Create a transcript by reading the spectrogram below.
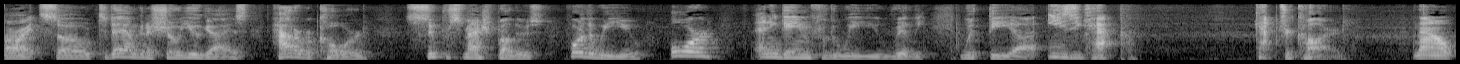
Alright, so today I'm going to show you guys how to record Super Smash Brothers for the Wii U, or any game for the Wii U, really, with the uh, ezcap capture card. Now,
